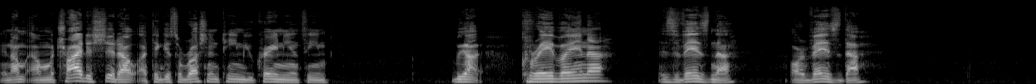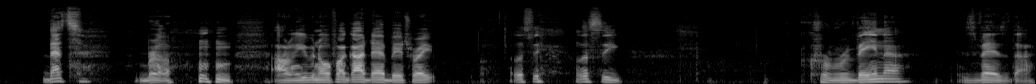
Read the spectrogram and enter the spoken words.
and I'm I'm gonna try this shit out. I think it's a Russian team, Ukrainian team. We got Crvena Zvezda or Vezda. That's bro. I don't even know if I got that bitch right. Let's see. Let's see. Crvena Zvezda.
